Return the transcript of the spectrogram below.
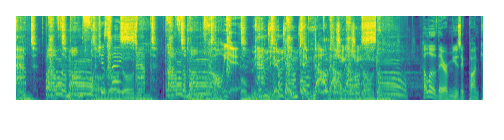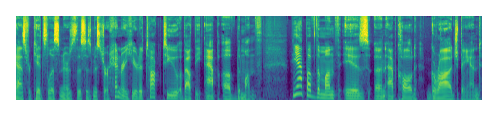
Apt of the month. What'd you say? Apt of the month. Oh yeah. Music and technology. Hello there, Music Podcast for Kids listeners. This is Mr. Henry here to talk to you about the app of the month. The app of the month is an app called GarageBand.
